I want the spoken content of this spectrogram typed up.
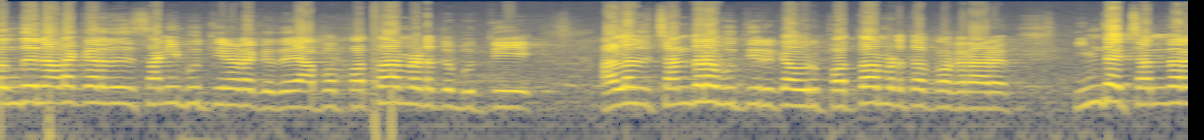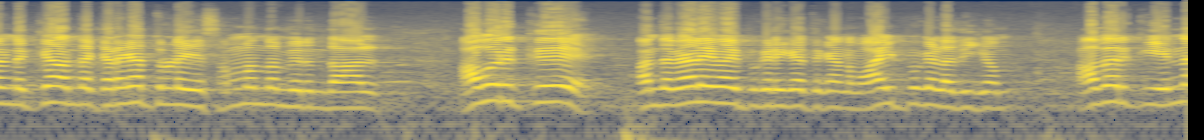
வந்து நடக்கிறது சனி புத்தி நடக்குது அப்போ பத்தாம் இடத்து புத்தி அல்லது சந்திர புத்தி இருக்கு அவர் பத்தாம் இடத்தை பார்க்குறாரு. இந்த சந்திரனுக்கு அந்த கிரகத்தினுடைய சம்பந்தம் இருந்தால் அவருக்கு அந்த வேலை வாய்ப்பு கிடைக்கிறதுக்கான வாய்ப்புகள் அதிகம். அதற்கு என்ன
